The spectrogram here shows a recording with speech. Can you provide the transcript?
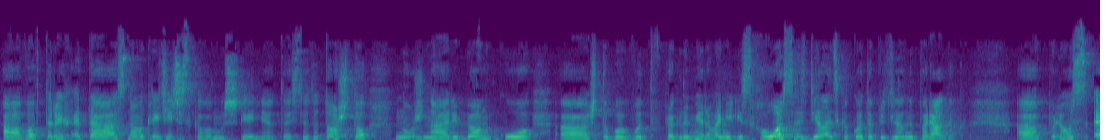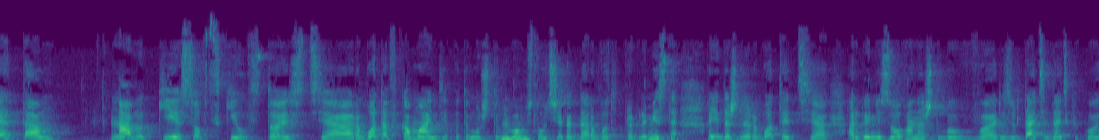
А, во-вторых, это основа критического мышления, то есть это то, что нужно ребенку, э, чтобы вот в программировании из хаоса сделать какой-то определенный порядок. А, плюс это навыки soft skills, то есть э, работа в команде, потому что в любом случае, когда работают программисты, они должны работать э, организованно, чтобы в результате дать какой,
